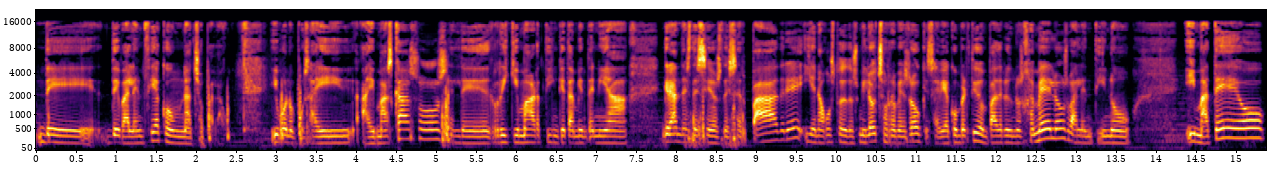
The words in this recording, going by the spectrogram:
de, de Valencia con Nacho Palau. Y bueno, pues hay, hay más casos, el de Ricky Martin, que también tenía grandes deseos de ser padre, y en agosto de 2008 Revés que se había convertido en padre de unos gemelos, Valentino y Mateo,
